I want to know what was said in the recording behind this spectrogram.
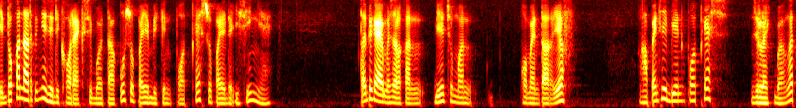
Itu kan artinya jadi koreksi buat aku supaya bikin podcast supaya ada isinya tapi kayak misalkan dia cuman komentar ya ngapain sih bikin podcast jelek banget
